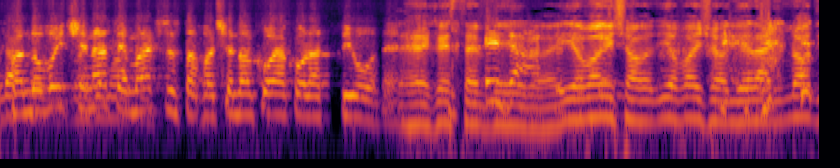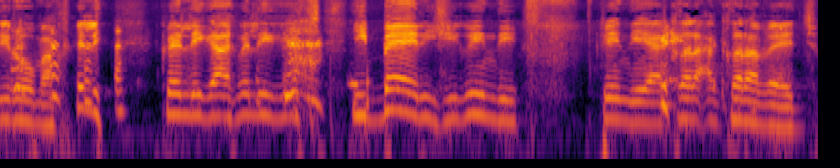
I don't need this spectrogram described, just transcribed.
quando voi cenate Max sta facendo ancora colazione. Eh, questo è vero esatto, io, poi ho, io poi ho gli orari no di Roma quelli, quelli, quelli iberici quindi quindi è ancora, ancora peggio.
